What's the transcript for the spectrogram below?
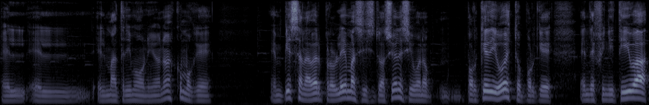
el, matrimonio, ¿no? Es como que empiezan a haber problemas y situaciones y bueno, ¿por qué digo esto? Porque en definitiva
